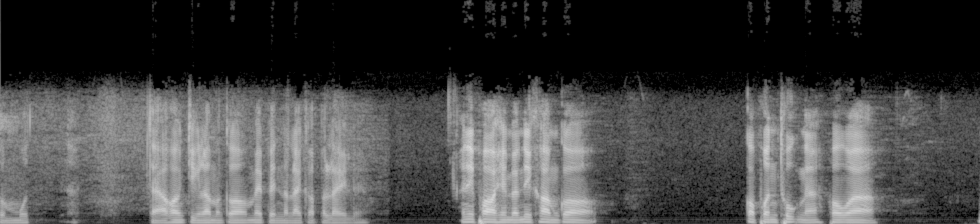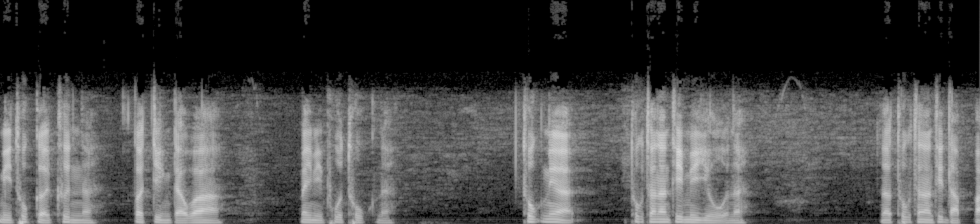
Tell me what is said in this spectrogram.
สมมุติ แต่เอามจริงแล้วมันก็ไม่เป็นอะไรกับอะไรเลย อันนี้พอเห็นแบบนี้ข้ามก็ ก็พ้นทุกข์นะ เพราะว่ามีทุกข์เกิดขึ้นนะก็จริงแต่ว่าไม่มีผู้ทุกข์นะทุกข์เนี่ย ทุกข์เท่านั้นที่มีอยู่นะแล้วทุกข์เท่านั้นที่ดับไป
